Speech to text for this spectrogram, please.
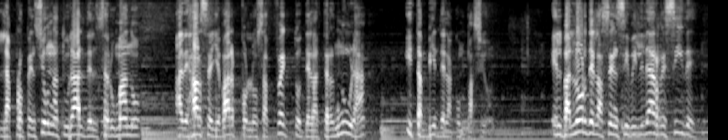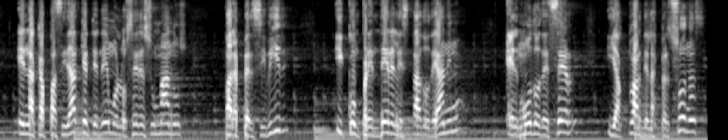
la propensión natural del ser humano a dejarse llevar por los afectos de la ternura y también de la compasión. El valor de la sensibilidad reside en la capacidad que tenemos los seres humanos para percibir y comprender el estado de ánimo, el modo de ser y actuar de las personas,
